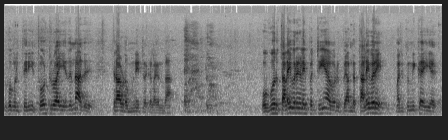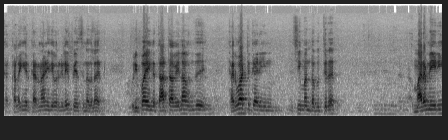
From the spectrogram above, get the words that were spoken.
உங்களுக்கு தெரியும் தோற்றுவாய் எதுன்னா அது திராவிட முன்னேற்ற கழகம் தான் ஒவ்வொரு தலைவர்களை பற்றியும் அவர் அந்த தலைவரே மதிப்புமிக்க க- கலைஞர் கருணாநிதி அவர்களே பேசுனதெல்லாம் இருக்கு குறிப்பாக எங்கள் தாத்தாவையெல்லாம் வந்து கருவாட்டுக்காரியின் சீமந்த புத்திரர் மரமேறி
